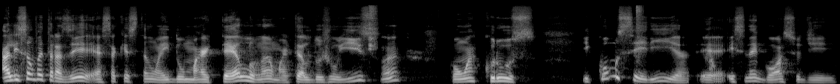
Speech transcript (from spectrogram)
a, lição vai trazer essa questão aí do martelo, né? O martelo do juiz, né? Com a cruz. E como seria é, esse negócio de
